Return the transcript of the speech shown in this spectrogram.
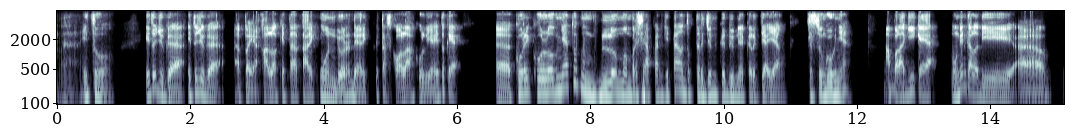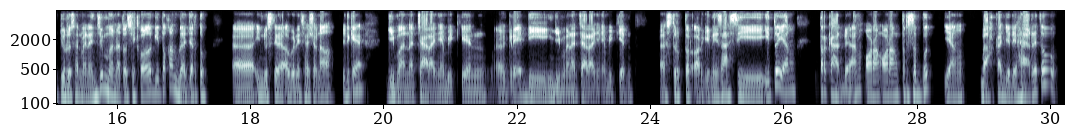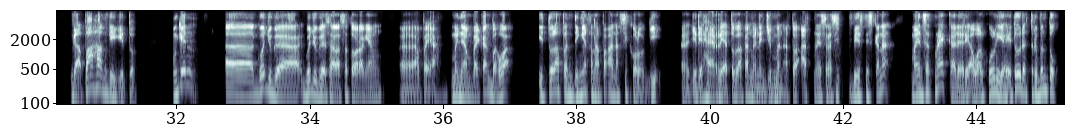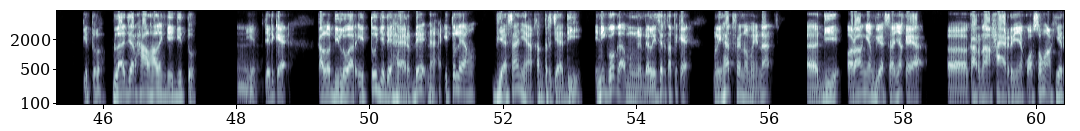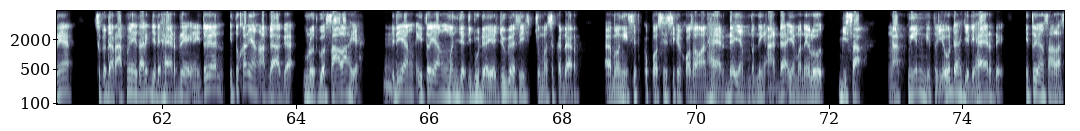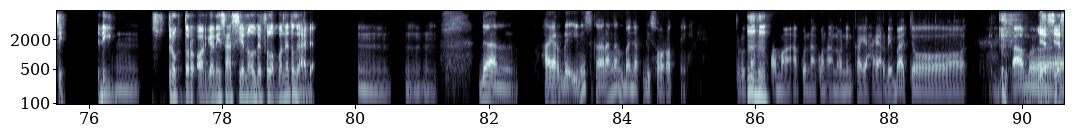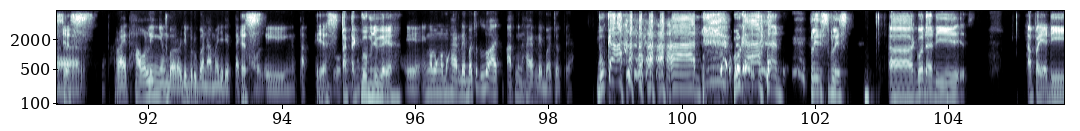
Nah itu itu juga itu juga apa ya kalau kita tarik mundur dari kita sekolah kuliah itu kayak uh, kurikulumnya tuh belum mempersiapkan kita untuk terjun ke dunia kerja yang sesungguhnya Hmm. Apalagi kayak mungkin kalau di uh, jurusan manajemen atau psikologi itu kan belajar tuh uh, industri organisasional. Jadi kayak hmm. gimana caranya bikin uh, grading, gimana caranya bikin uh, struktur organisasi. Itu yang terkadang orang-orang tersebut yang bahkan jadi HR itu nggak paham kayak gitu. Mungkin uh, gue juga gue juga salah satu orang yang uh, apa ya menyampaikan bahwa itulah pentingnya kenapa anak psikologi uh, jadi HRD atau bahkan manajemen atau administrasi bisnis karena mindset mereka dari awal kuliah itu udah terbentuk gitu loh. Belajar hal-hal yang kayak gitu. Hmm. gitu. jadi kayak kalau di luar itu jadi HRD nah itu yang biasanya akan terjadi. Ini gue nggak mengendalisir tapi kayak melihat fenomena uh, di orang yang biasanya kayak uh, karena HRD-nya kosong akhirnya sekedar admin ditarik jadi HRD nah itu kan itu kan yang agak-agak menurut gue salah ya hmm. jadi yang itu yang menjadi budaya juga sih cuma sekedar uh, mengisi ke posisi kekosongan HRD yang penting ada yang penting lu bisa ngadmin gitu ya udah jadi HRD itu yang salah sih jadi hmm. struktur organisasional development itu nggak ada hmm. Hmm. hmm. dan HRD ini sekarang kan banyak disorot nih terutama -hmm. sama akun-akun anonim kayak HRD bacot e-commerce, yes, yes, yes. right howling yang baru aja berubah nama jadi tech yes. howling, taktik yes, boom. taktik boom juga ya. Iya, eh, ngomong-ngomong HRD bacot, lu admin HRD bacot ya? Bukan, bukan. Please, please. Uh, eh, gue udah di apa ya di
